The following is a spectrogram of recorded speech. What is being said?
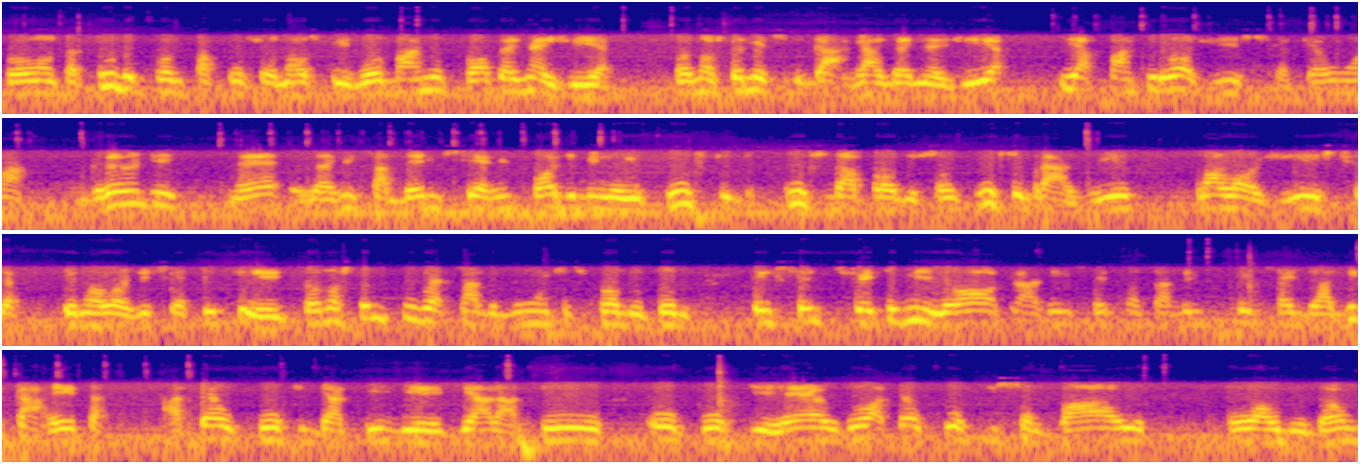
pronta, tudo pronto para funcionar os pivôs, mas não falta energia. Então nós temos esse gargalo da energia e a parte logística, que é uma grande, né, a gente sabemos que a gente pode diminuir o custo, custo da produção, custo do Brasil, com a logística, e uma logística eficiente. Então nós temos conversado muito, os produtores têm sempre feito melhor, trazendo sempre, nós sabemos que tem que sair de lá de carreta até o porto de aqui de, de Aratu, ou porto de Ilhéus, ou até o porto de São Paulo, ou algodão.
